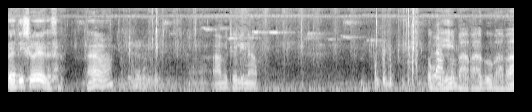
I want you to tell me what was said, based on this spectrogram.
দাদি হয়ে গেছে। হ্যাঁ আমি ঠেলি না ওরে বাবা গো বাবা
